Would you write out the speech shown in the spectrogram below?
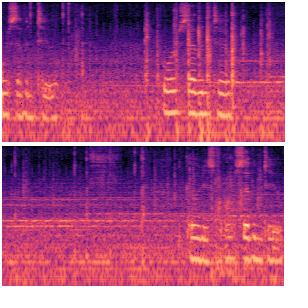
472. 472. The code is 472.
